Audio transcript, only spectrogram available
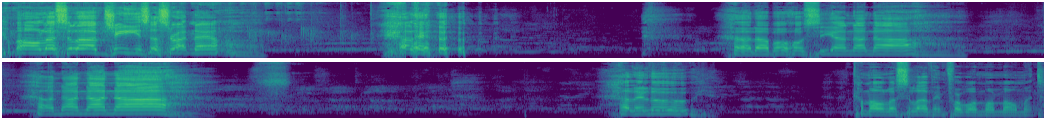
Come on, let's love Jesus right now. Hallelujah. Hallelujah. Come on, let's love him for one more moment.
